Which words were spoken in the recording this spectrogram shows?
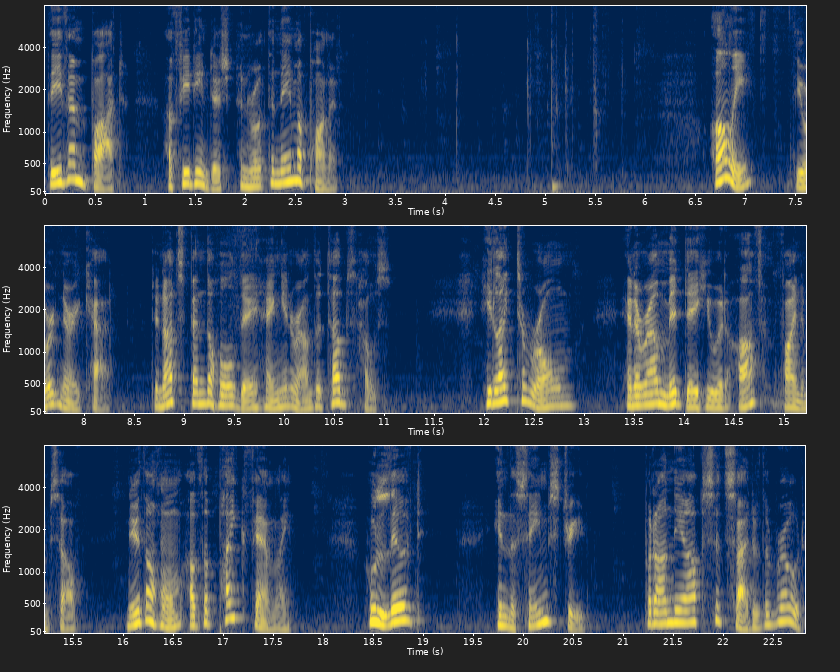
They even bought a feeding dish and wrote the name upon it. Ollie, the ordinary cat, did not spend the whole day hanging around the Tubbs house. He liked to roam, and around midday he would often find himself near the home of the Pike family, who lived in the same street but on the opposite side of the road.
